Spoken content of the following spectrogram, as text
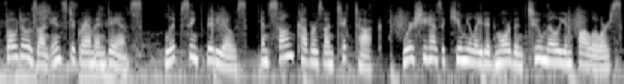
photos on Instagram and dance, lip-sync videos, and song covers on TikTok, where she has accumulated more than 2 million followers.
